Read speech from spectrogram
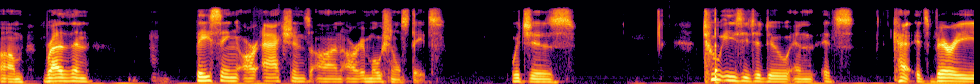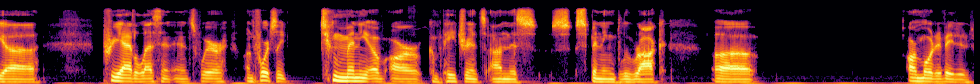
um, rather than basing our actions on our emotional states which is too easy to do and it's kind of, it's very uh, pre-adolescent and it's where unfortunately too many of our compatriots on this spinning blue rock uh, are motivated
